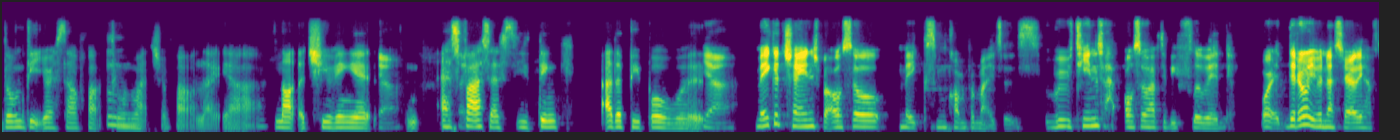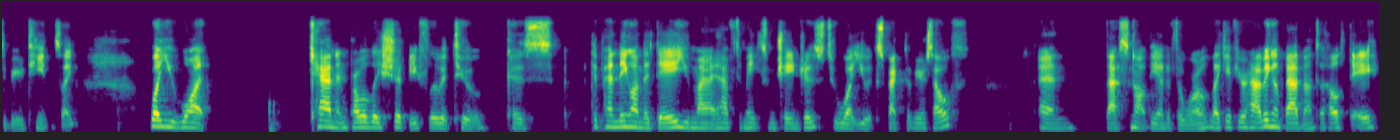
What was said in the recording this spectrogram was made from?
don't beat yourself up too Mm. much about like yeah not achieving it Yeah. as Like- fast as you think other people would Yeah. Make a change, but also make some compromises. Routines also have to be fluid, or they don't even necessarily have to be routines. Like what you want can and probably should be fluid too, because depending on the day, you might have to make some changes to what you expect of yourself. And that's not the end of the world. Like if you're having a bad mental health day,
